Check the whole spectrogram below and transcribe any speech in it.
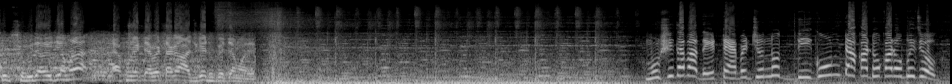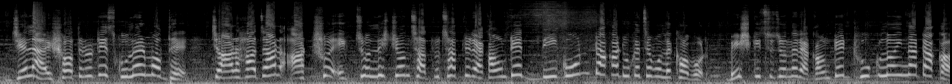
খুব সুবিধা হয়েছে আমরা, এখন এই ট্যাবের টাকা আজকে ঢুকেছে আমাদের। মুর্শিদাবাদে ট্যাবের জন্য দ্বিগুণ টাকা ঢোকার অভিযোগ। জেলায় সতেরোটি স্কুলের মধ্যে চার হাজার আটশো একচল্লিশ জন ছাত্রছাত্রীর অ্যাকাউন্টে দ্বিগুণ টাকা ঢুকেছে বলে খবর। বেশ কিছু জনের অ্যাকাউন্টে ঢুকলোই না টাকা।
